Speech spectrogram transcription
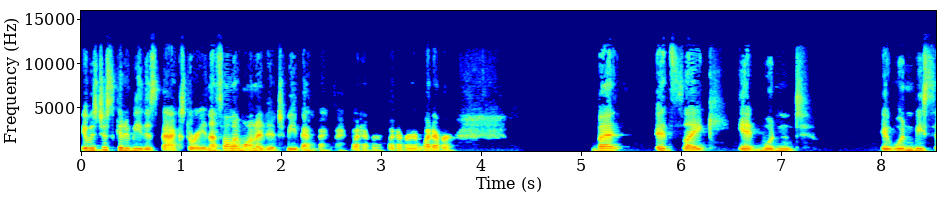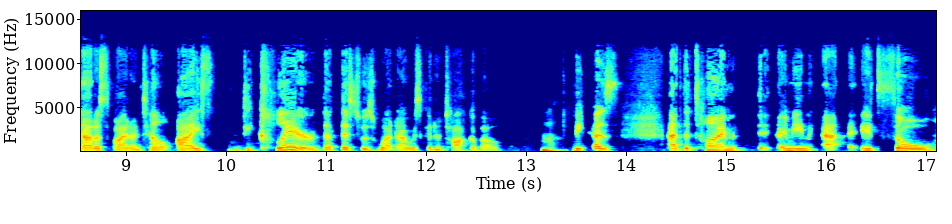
It was just going to be this backstory. And that's all I wanted it to be back, back, back, whatever, whatever, whatever but it's like it wouldn't it wouldn't be satisfied until i declared that this was what i was going to talk about hmm. because at the time i mean it's so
